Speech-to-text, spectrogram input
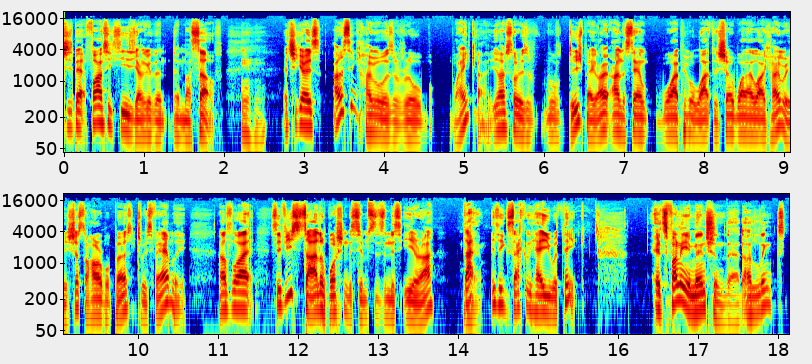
she's about five six years younger than, than myself, and she goes, "I just think Homer was a real wanker. I just thought he was a real douchebag. I understand why people like the show, why they like Homer. He's just a horrible person to his family." And I was like, "So if you started watching The Simpsons in this era, that is Yeah. exactly how you would think." It's funny you mentioned that. I linked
